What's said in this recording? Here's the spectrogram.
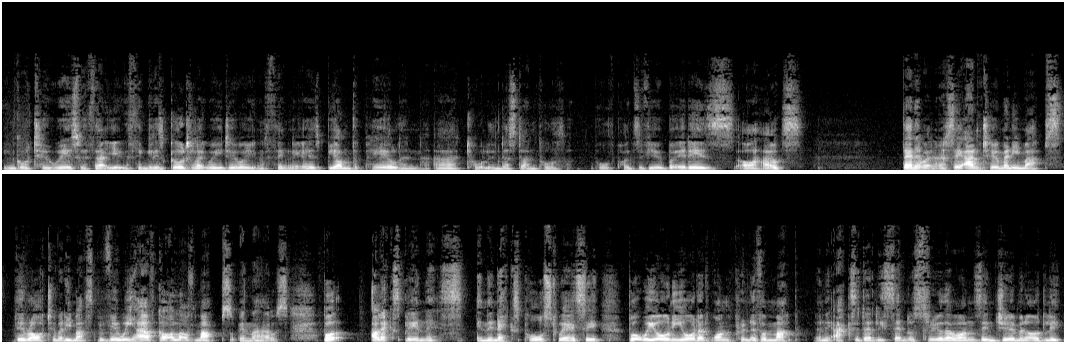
you can go two ways with that. You can think it is good, like we do, or you can think it is beyond the pale. And I totally understand both both points of view. But it is our house. Then I went and I say, and too many maps. There are too many maps. We have got a lot of maps up in the house, but I'll explain this in the next post where I say, but we only ordered one print of a map and they accidentally sent us three other ones in German, oddly.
